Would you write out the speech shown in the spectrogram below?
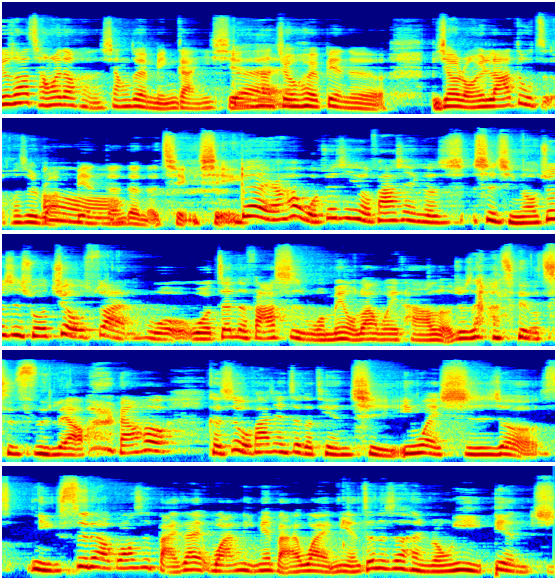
比如说，它肠胃道可能相对敏感一些，那就会变得比较容易拉肚子或是软便等等的情形。哦。对，然后我最近有发现一个事情哦，就是说，就算我我真的发誓我没有乱喂它了，就是它只有吃饲料，然后可是我发现这个天气因为湿热，你饲料光是摆在碗里面，摆在外面，真的是很容易变质。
